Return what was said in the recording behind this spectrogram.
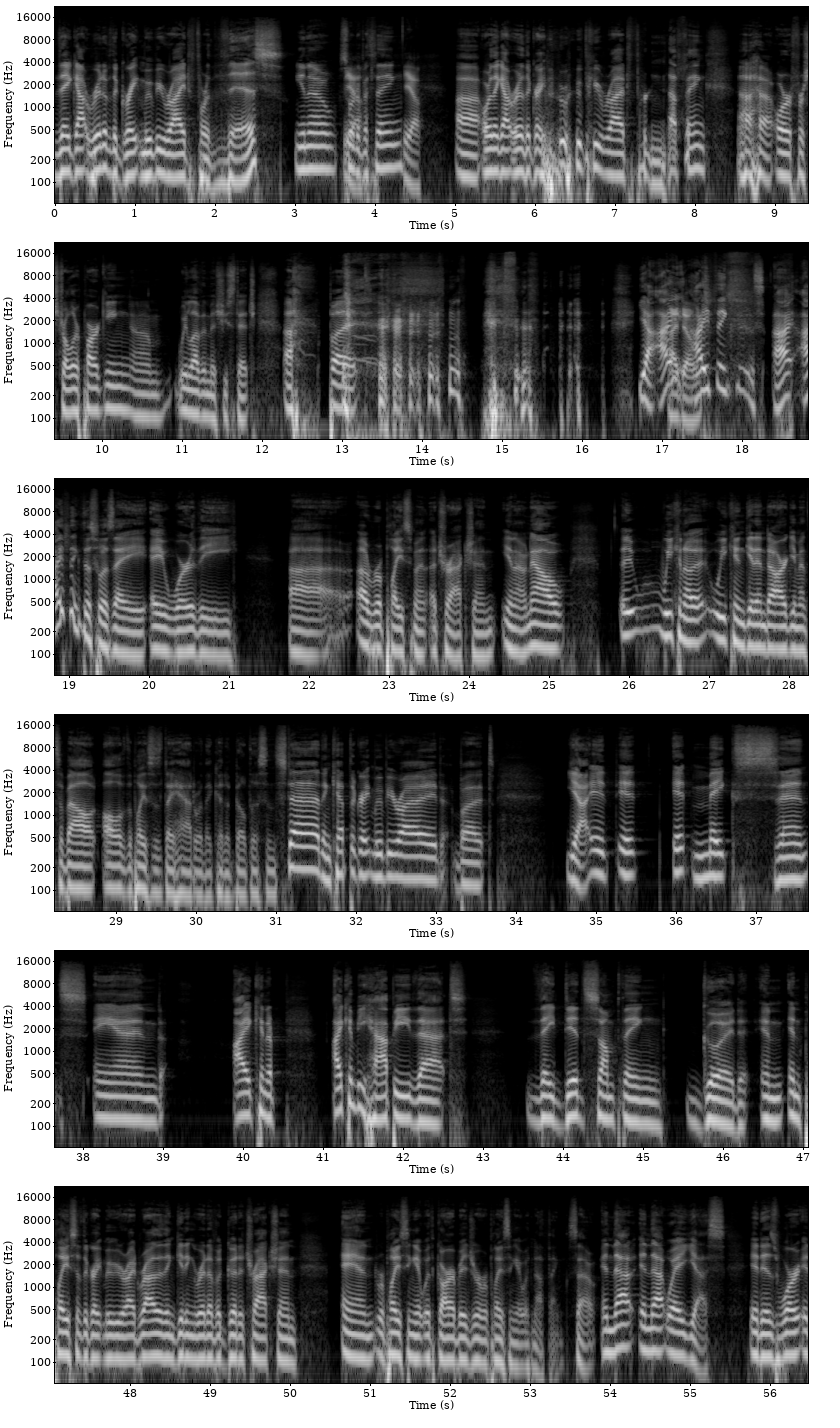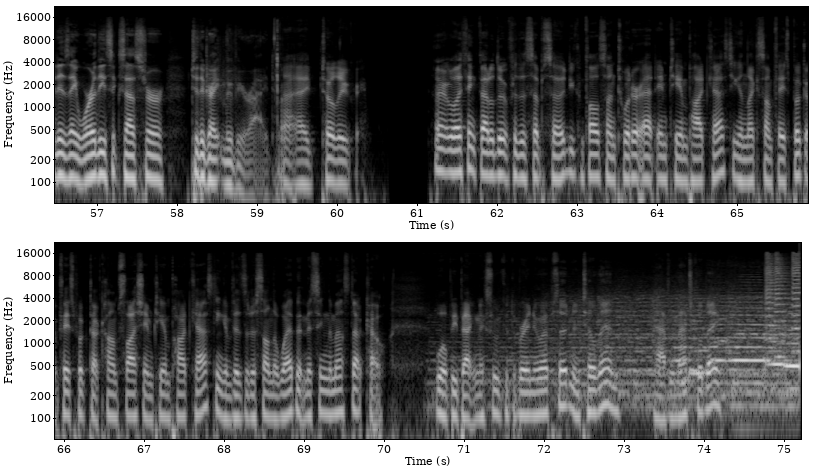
they got rid of the great movie ride for this, you know, sort Yeah. of a thing. Yeah. Uh, or they got rid of the great movie ride for nothing, uh, or for stroller parking. Um, we love and miss you, Stitch. Uh, but yeah, I I don't. I think this I I think this was a a worthy uh, a replacement attraction. You know, now it, we can uh, we can get into arguments about all of the places they had where they could have built this instead and kept the great movie ride, but yeah, it it it makes sense, and I can I can be happy that they did something good in in place of the great movie ride rather than getting rid of a good attraction and replacing it with garbage or replacing it with nothing. So in that in that way, yes, it is wor- it is a worthy successor to the great movie ride. I, I totally agree. All right, well, I think that'll do it for this episode. You can follow us on Twitter at MTM Podcast. You can like us on Facebook at facebook.com slash MTM Podcast. You can visit us on the web at missingthemouse.co. We'll be back next week with a brand new episode. And until then, have a magical day.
